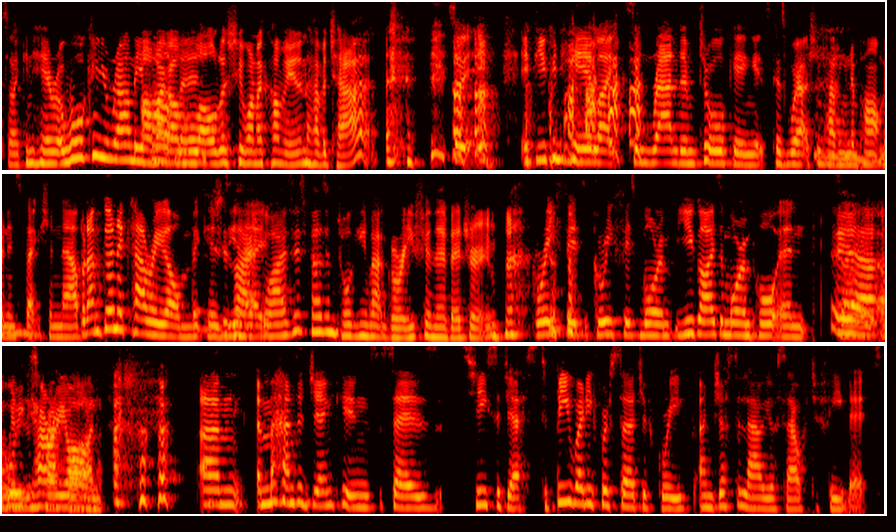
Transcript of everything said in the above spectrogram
so I can hear her walking around the apartment. Oh my god, lol, does she want to come in and have a chat? so if if you can hear like some random talking, it's because we're actually having an apartment inspection now. But I'm gonna carry on because She's you like, know, why is this person talking about grief in their bedroom? grief is grief is more you guys are more important. So yeah, we carry on. on. um, Amanda Jenkins says she suggests to be ready for a surge of grief and just allow yourself to feel it.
